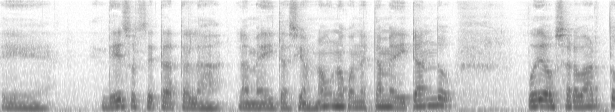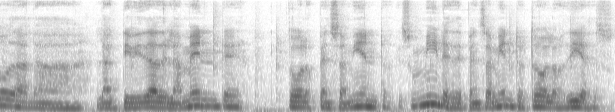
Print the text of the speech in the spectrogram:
Eh, de eso se trata la, meditación. ¿no? Uno cuando está meditando puede observar toda la, la, actividad de la mente, todos los pensamientos, que son miles de pensamientos todos los días.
